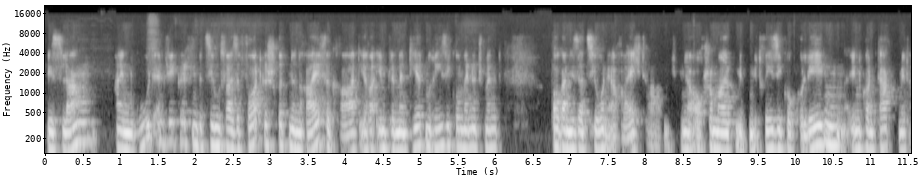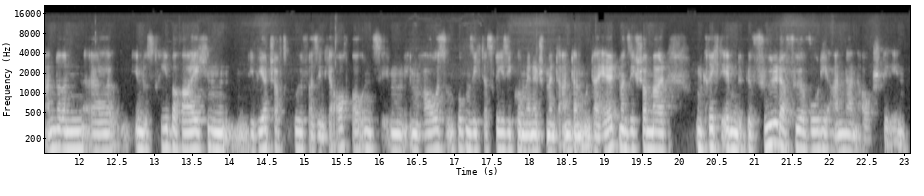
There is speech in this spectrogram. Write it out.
bislang einen gut entwickelten bzw. fortgeschrittenen Reifegrad ihrer implementierten Risikomanagementorganisation erreicht haben. Ich bin ja auch schon mal mit, mit Risikokollegen in Kontakt mit anderen äh, Industriebereichen. Die Wirtschaftsprüfer sind ja auch bei uns im, im Haus und gucken sich das Risikomanagement an. Dann unterhält man sich schon mal und kriegt eben ein Gefühl dafür, wo die anderen auch stehen.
